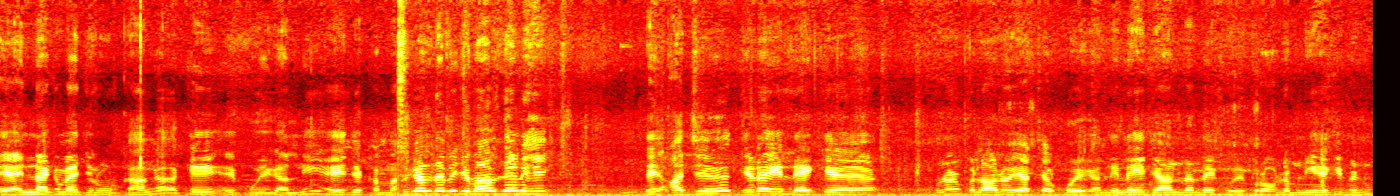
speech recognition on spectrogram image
ਇਹ ਇੰਨਾ ਕਿ ਮੈਂ ਜ਼ਰੂਰ ਕਹਾਂਗਾ ਕਿ ਇਹ ਕੋਈ ਗੱਲ ਨਹੀਂ ਇਹ ਜੇ ਕੰਮ ਇਸ ਗੱਲ ਦਾ ਵੀ ਜਵਾਬ ਦੇਣ ਇਹ। ਤੇ ਅੱਜ ਜਿਹੜਾ ਇਹ ਲੈ ਕੇ ਆਇਆ, ਉਹਨਾਂ ਨੂੰ ਬੁਲਾ ਲਓ ਯਾਰ, ਚਲ ਕੋਈ ਗੱਲ ਨਹੀਂ ਨਹੀਂ ਜਾਣ ਦਿੰਦੇ, ਕੋਈ ਪ੍ਰੋਬਲਮ ਨਹੀਂ ਹੈਗੀ ਮੈਨੂੰ।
